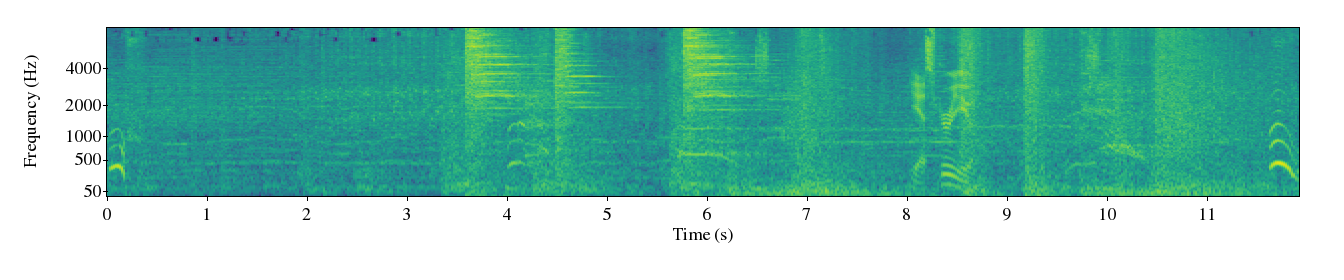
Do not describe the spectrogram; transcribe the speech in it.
Whew. Yeah, screw you. Woo!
